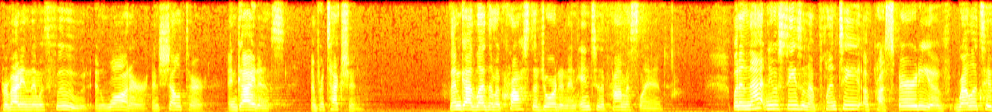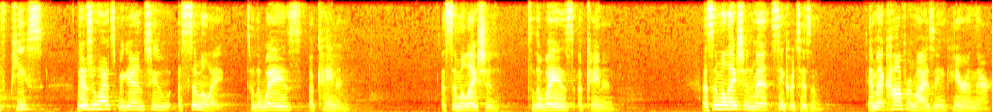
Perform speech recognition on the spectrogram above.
providing them with food and water and shelter and guidance and protection. Then God led them across the Jordan and into the promised land. But in that new season of plenty, of prosperity, of relative peace, the Israelites began to assimilate to the ways of Canaan. Assimilation to the ways of Canaan. Assimilation meant syncretism, it meant compromising here and there.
